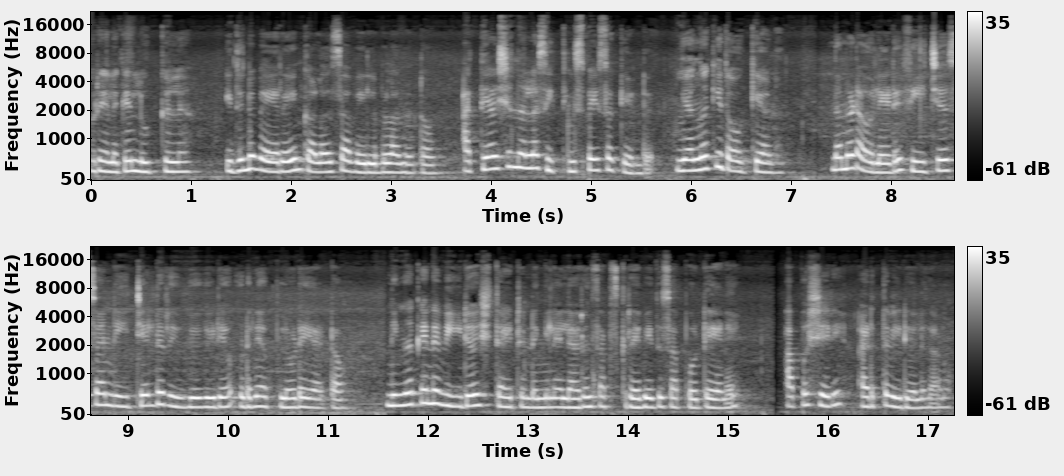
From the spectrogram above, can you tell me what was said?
ഒരു എലഗൻ ലുക്കുള്ള ഇതിന്റെ വേറെയും കളേഴ്സ് അവൈലബിൾ ആണ് കേട്ടോ അത്യാവശ്യം നല്ല സിറ്റിംഗ് സ്പേസ് ഒക്കെ ഉണ്ട്. ഞങ്ങൾക്ക് ഇത് ഓക്കെയാണ് നമ്മുടെ ഓലയുടെ features and detailed review video ഉടനെ അപ്ലോഡ് ചെയ്യാം കേട്ടോ നിങ്ങൾക്ക് എന്റെ വീഡിയോ ഇഷ്ടമായിട്ടുണ്ടെങ്കിൽ എല്ലാവരും സബ്സ്ക്രൈബ് ചെയ്ത് സപ്പോർട്ട് ചെയ്യണേ. അപ്പോൾ ശരി അടുത്ത വീഡിയോയിൽ കാണാം.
